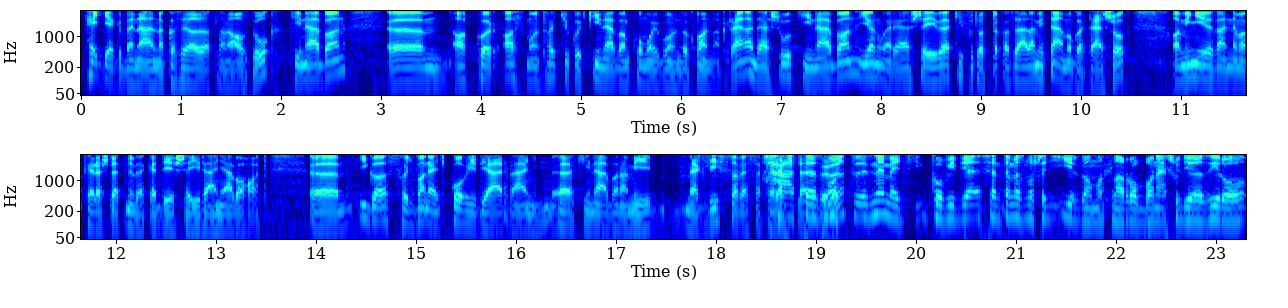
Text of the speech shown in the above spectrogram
Hegyekben állnak az eladatlan autók Kínában, akkor azt mondhatjuk, hogy Kínában komoly gondok vannak. Ráadásul Kínában január 1-ével kifutottak az állami támogatások, ami nyilván nem a kereslet növekedése irányába hat. Igaz, hogy van egy Covid járvány Kínában, ami meg visszavesz a Hát keresletből. ez most nem egy Covid, szerintem ez most egy irgalmatlan robbanás. Ugye a Zero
